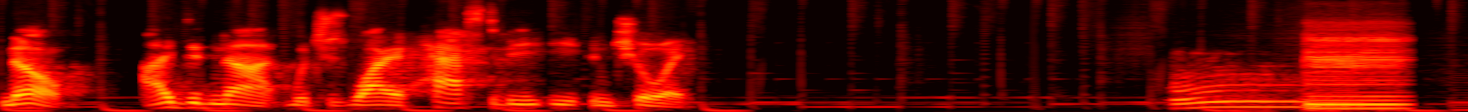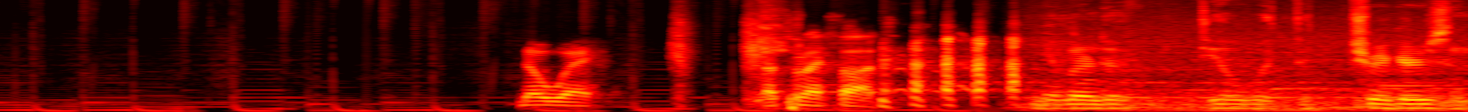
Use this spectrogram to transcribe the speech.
No, I did not, which is why it has to be Ethan Choi. Um, No way. That's what I thought. You learn to deal with the triggers and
